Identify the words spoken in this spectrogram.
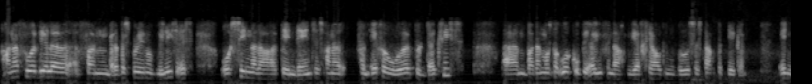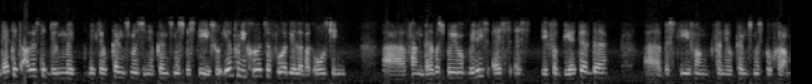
Ander voordele van drupbesproeiing op mielies is ons sien dat daar 'n tendens is van 'n van effe hoër produksies. Ehm um, wat dan mos nou ook op die einde van die dag meer geld in die boer se stak beteken. En dit het alles te doen met met jou kunsmis en jou kunsmisbestuur. So een van die grootste voordele wat ons sien uh van druppelsproeiing op mielies is is die verbeterde uh bestuur van van jou kunsmisprogram.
